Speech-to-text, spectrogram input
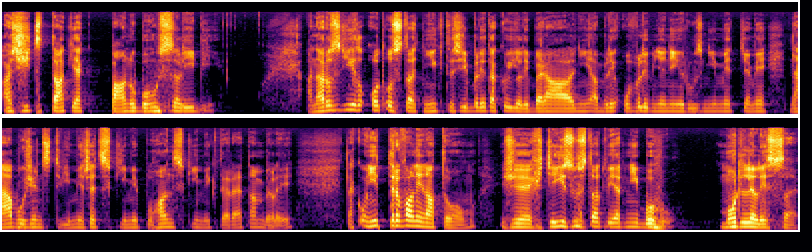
a žít tak, jak Pánu Bohu se líbí. A na rozdíl od ostatních, kteří byli takový liberální a byli ovlivněni různými těmi náboženstvími řeckými, pohanskými, které tam byly, tak oni trvali na tom, že chtějí zůstat věrní Bohu. Modlili se,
